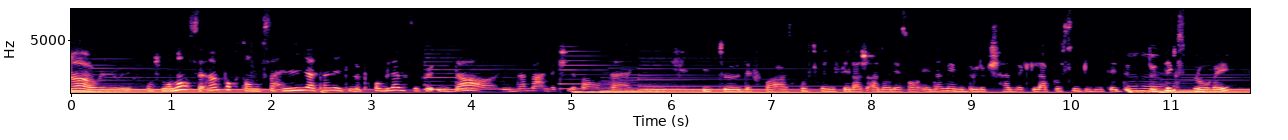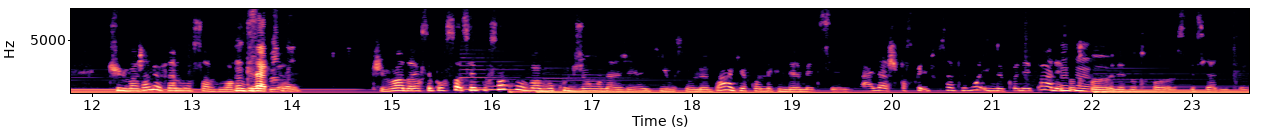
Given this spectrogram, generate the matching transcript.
ah oui, oui, franchement, non, c'est important. Le problème, c'est que Ida, Ida m'a que pas il te, des fois, surtout il fait l'âge adolescent, Ida même de la possibilité de, de mhm. t'explorer, tu ne vas jamais vraiment savoir. Exactement. Tu vois, d'ailleurs, c'est pour ça, c'est pour ça qu'on voit beaucoup de gens en Algérie qui ont sur le bas qui ont de médecine. Parce que tout simplement, ils ne connaissent pas les, autres, les autres spécialités.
